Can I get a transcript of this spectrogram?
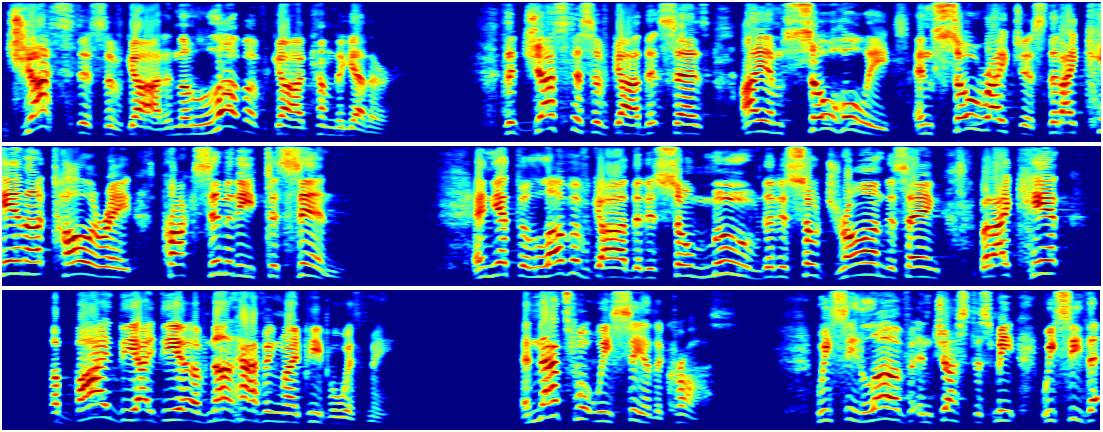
justice of God and the love of God come together. The justice of God that says, I am so holy and so righteous that I cannot tolerate proximity to sin. And yet, the love of God that is so moved, that is so drawn to saying, But I can't abide the idea of not having my people with me. And that's what we see at the cross. We see love and justice meet. We see the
